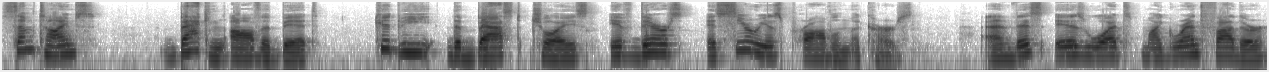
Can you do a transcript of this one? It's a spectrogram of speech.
Sometimes backing off a bit could be the best choice if there's a serious problem occurs. And this is what my grandfather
